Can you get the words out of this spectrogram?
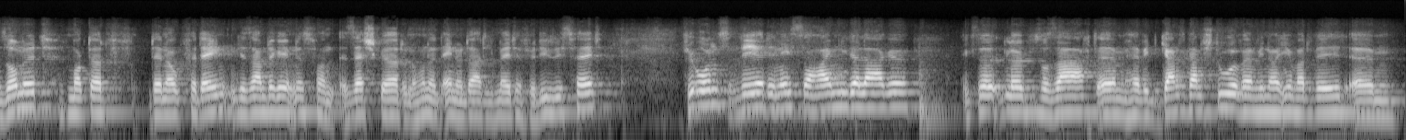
Somit macht das dann auch verdient ein Gesamtergebnis von 6 Skirt und 131 Meter für dieses Feld. Für uns wäre die nächste Heimniederlage, ich glaube, so sagt, ähm, er wird ganz, ganz stur, wenn wir noch irgendwas will. Ähm,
